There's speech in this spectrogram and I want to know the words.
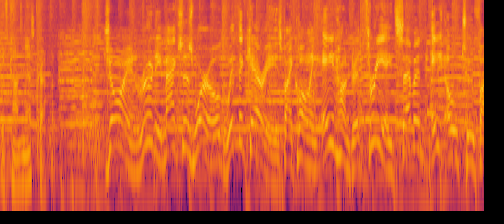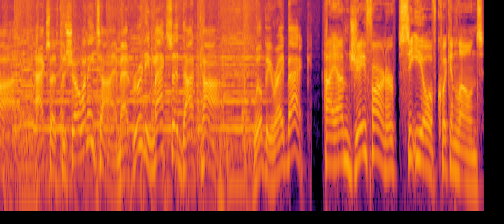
with Condé Nast Traveler. Join Rudy Maxa's World with the Careys by calling 800 387 8025. Access the show anytime at rudymaxa.com. We'll be right back. Hi, I'm Jay Farner, CEO of Quicken Loans.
